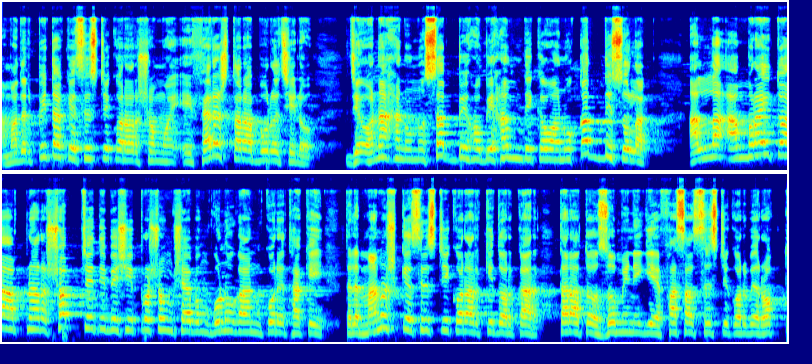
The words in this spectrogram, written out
আমাদের পিতাকে সৃষ্টি করার সময় এই ফেরেশতারা বলেছিল যে অনাহানুনু সাব্বিহ বিহামদিকা ওয়া নুকাদ্দিসু লাক। আল্লাহ আমরাই তো আপনার সবচেয়ে বেশি প্রশংসা এবং গুণগান করে থাকি। তাহলে মানুষকে সৃষ্টি করার কি দরকার? তারা তো জমিনে গিয়ে ফাঁসা সৃষ্টি করবে, রক্ত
